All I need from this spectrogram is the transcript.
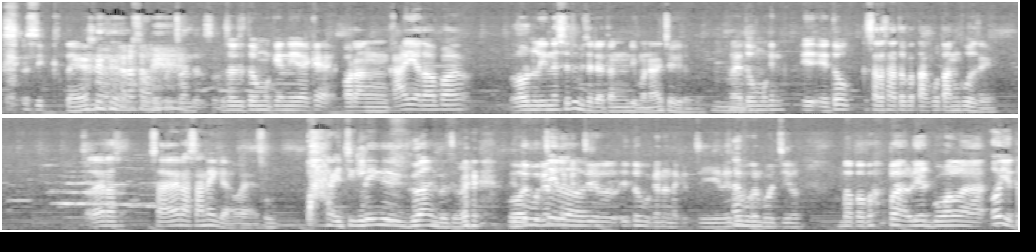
Sih, katanya. Sorry bercanda. Sorry. Terus itu mungkin ya kayak orang kaya atau apa loneliness itu bisa datang di mana aja gitu. Nah itu mungkin itu salah satu ketakutanku sih. Soalnya ras, saya rasanya gak, weh, sumpah cilik gue gue coba. Itu bukan anak kecil, itu bukan anak kecil, itu bukan bocil. Bapak-bapak lihat bola. Oh iya.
